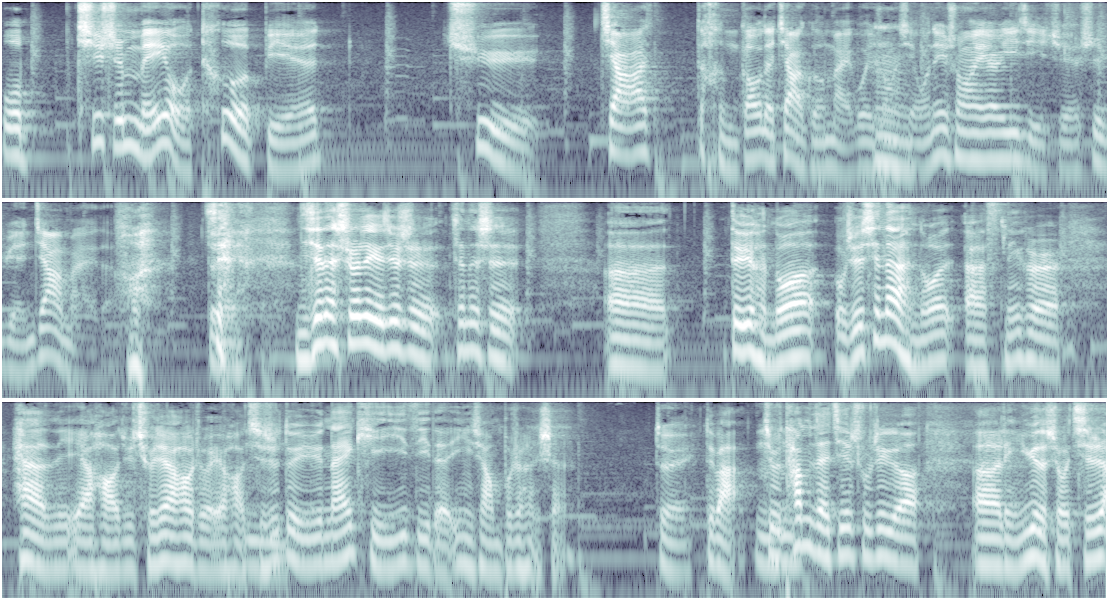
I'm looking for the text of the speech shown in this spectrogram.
我其实没有特别。去加很高的价格买过一双鞋，我那双 Air Easy 也是原价买的。哇，对，你现在说这个就是真的是，呃，对于很多，我觉得现在很多呃 sneaker head 也好，就球鞋爱好者也好，其实对于 Nike Easy 的印象不是很深。对，对吧？就是他们在接触这个呃领域的时候，其实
